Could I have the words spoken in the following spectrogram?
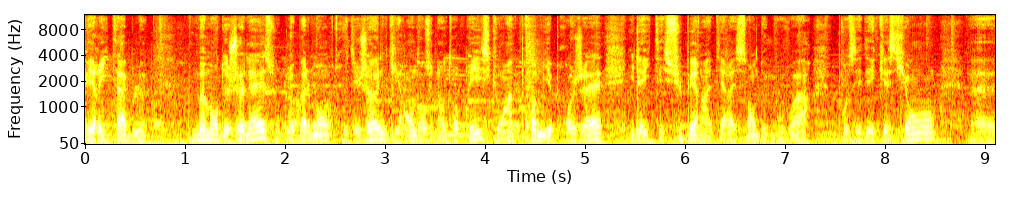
véritable moment de jeunesse où globalement on trouve des jeunes qui rentrent dans une entreprise, qui ont un premier projet. Il a été super intéressant de pouvoir poser des questions, euh,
